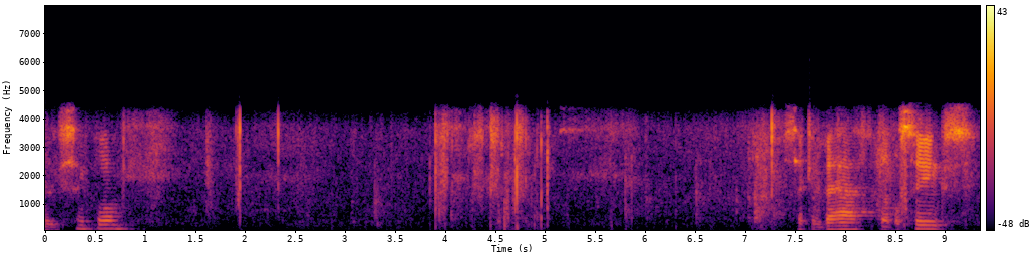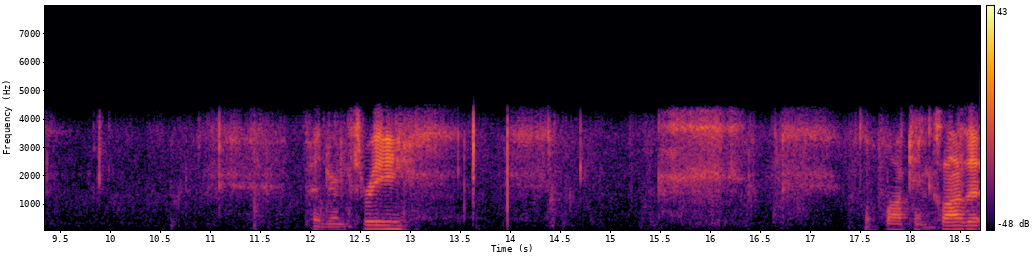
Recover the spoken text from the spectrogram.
Pretty simple. Second bath, double sinks. Bedroom three. Walk-in closet.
